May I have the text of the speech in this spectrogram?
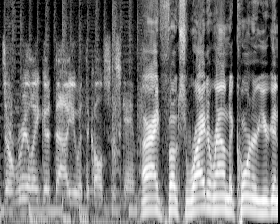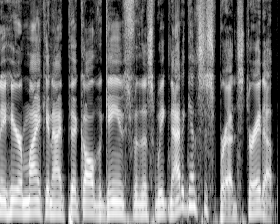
it's a really good value with the Colts this game. All right, folks, right around the corner, you're going to hear Mike and I pick all the games for this week, not against the spread, straight up.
